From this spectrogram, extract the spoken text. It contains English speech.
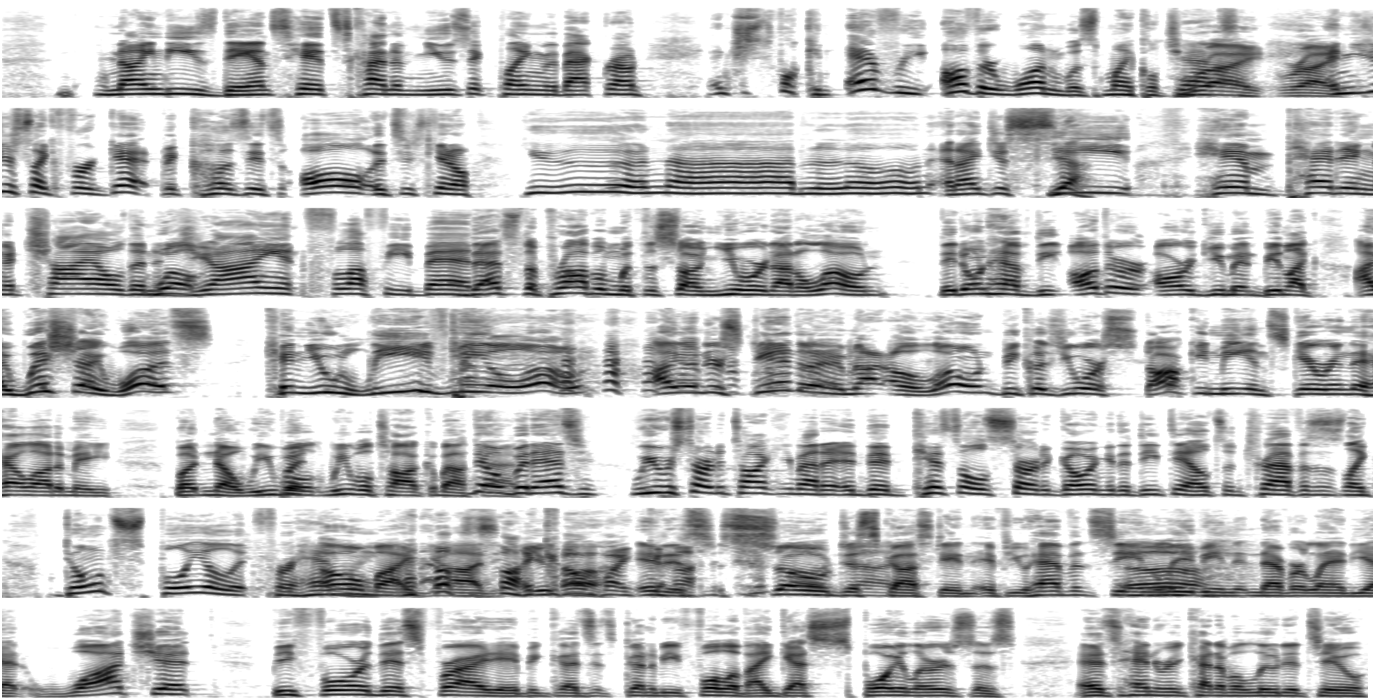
90s dance hits kind of music playing in the background. And just fucking every other one was Michael Jackson. Right, right. And you just like forget because it's all, it's just, you know, you're not alone. And I just see him petting a child in Well, a giant fluffy bed. That's the problem with the song "You Are Not Alone." They don't have the other argument being like, "I wish I was." Can you leave me alone? I understand that I am not alone because you are stalking me and scaring the hell out of me. But no, we will we will talk about No, that. No, but as we were started talking about it, and then Kissel started going into details, and Travis is like, "Don't spoil it for Henry." Oh my And I was god! like, You- oh uh, my It is God. so Oh, disgusting. If you haven't seen Leaving Neverland yet, watch it before this Friday because it's going to be full of, I guess, spoilers, as as Henry kind of alluded to.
